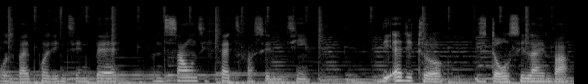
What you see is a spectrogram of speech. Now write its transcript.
was by Podington Bear and Sound Effects Facility the editor is Dulcie Leimbach.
